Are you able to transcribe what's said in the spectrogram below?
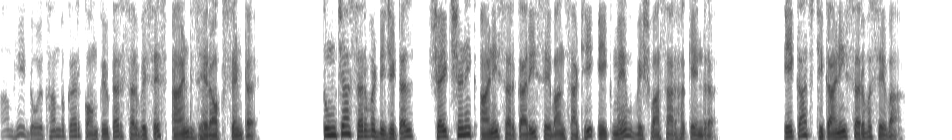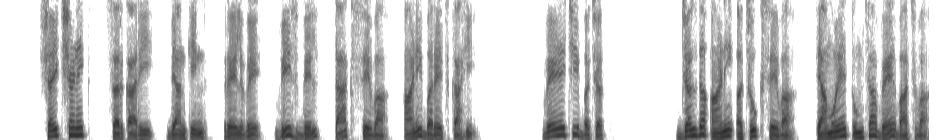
आम्ही Dolkhambkar computer services and xerox centre. तुमच्या सर्व डिजिटल शैक्षणिक आणि सरकारी सेवांसाठी एकमेव विश्वासार्ह केंद्र. एकाच ठिकाणी सर्व सेवा. शैक्षणिक सरकारी बँकिंग रेल्वे वीज बिल टॅक्स सेवा आणि बरेच काही. वेळेची बचत. जलद आणि अचूक सेवा त्यामुळे तुमचा वेळ वाचवा.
